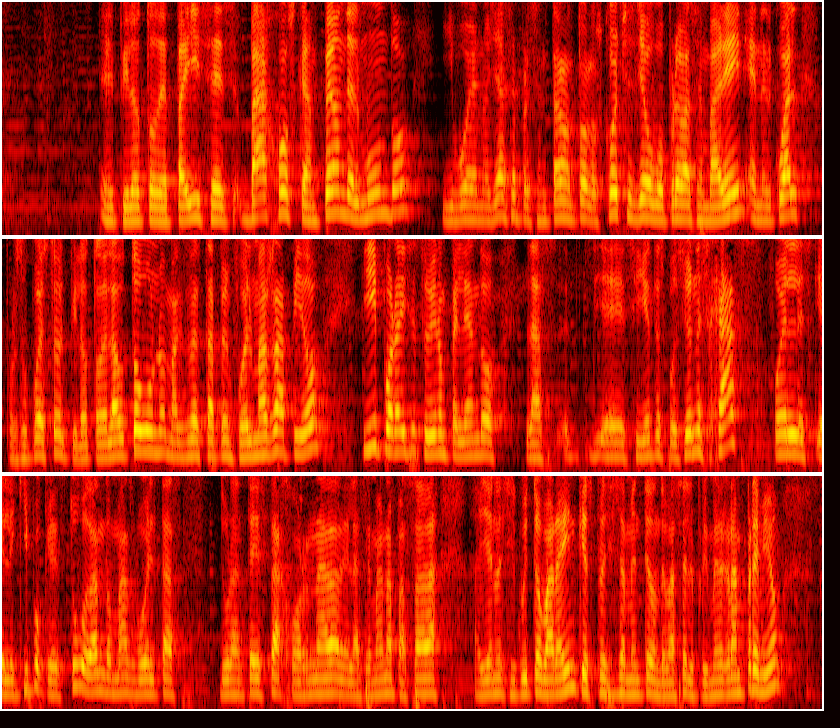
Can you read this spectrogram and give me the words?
el piloto de Países Bajos, campeón del mundo. Y bueno, ya se presentaron todos los coches, ya hubo pruebas en Bahrein, en el cual, por supuesto, el piloto del auto 1, Max Verstappen, fue el más rápido. Y por ahí se estuvieron peleando las eh, siguientes posiciones. Haas fue el, el, equipo que estuvo dando más vueltas durante esta jornada de la semana pasada allá en el circuito Bahrein, que es precisamente donde va a ser el primer gran premio.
